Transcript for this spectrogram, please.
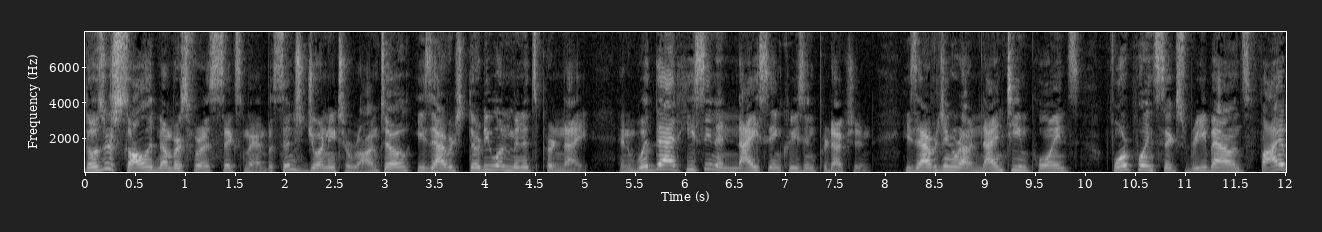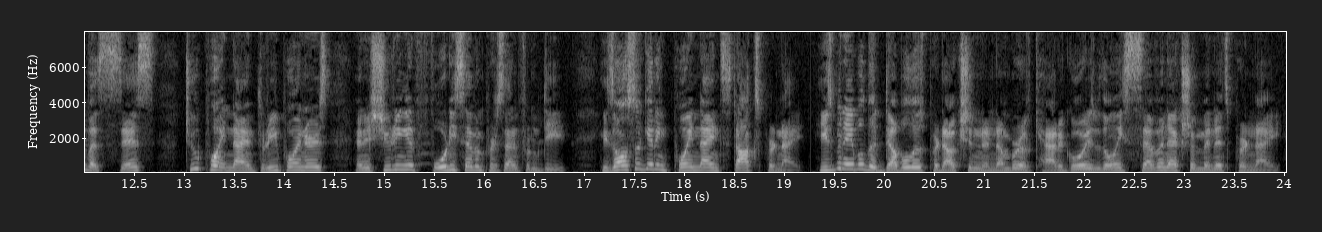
Those are solid numbers for a six man, but since joining Toronto, he's averaged 31 minutes per night. And with that, he's seen a nice increase in production. He's averaging around 19 points, 4.6 rebounds, 5 assists, 2.9 three pointers, and is shooting at 47% from deep. He's also getting 0.9 stocks per night. He's been able to double his production in a number of categories with only 7 extra minutes per night.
